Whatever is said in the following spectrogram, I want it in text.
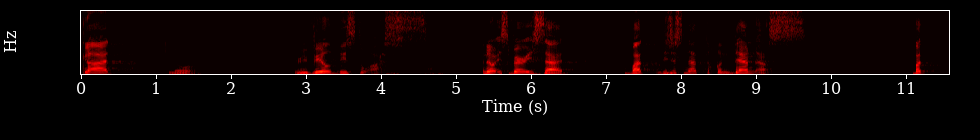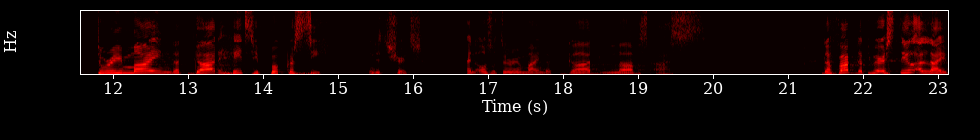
God no, revealed this to us. You know, it's very sad. But this is not to condemn us, but to remind that God hates hypocrisy in the church, and also to remind that God loves us. The fact that we are still alive,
